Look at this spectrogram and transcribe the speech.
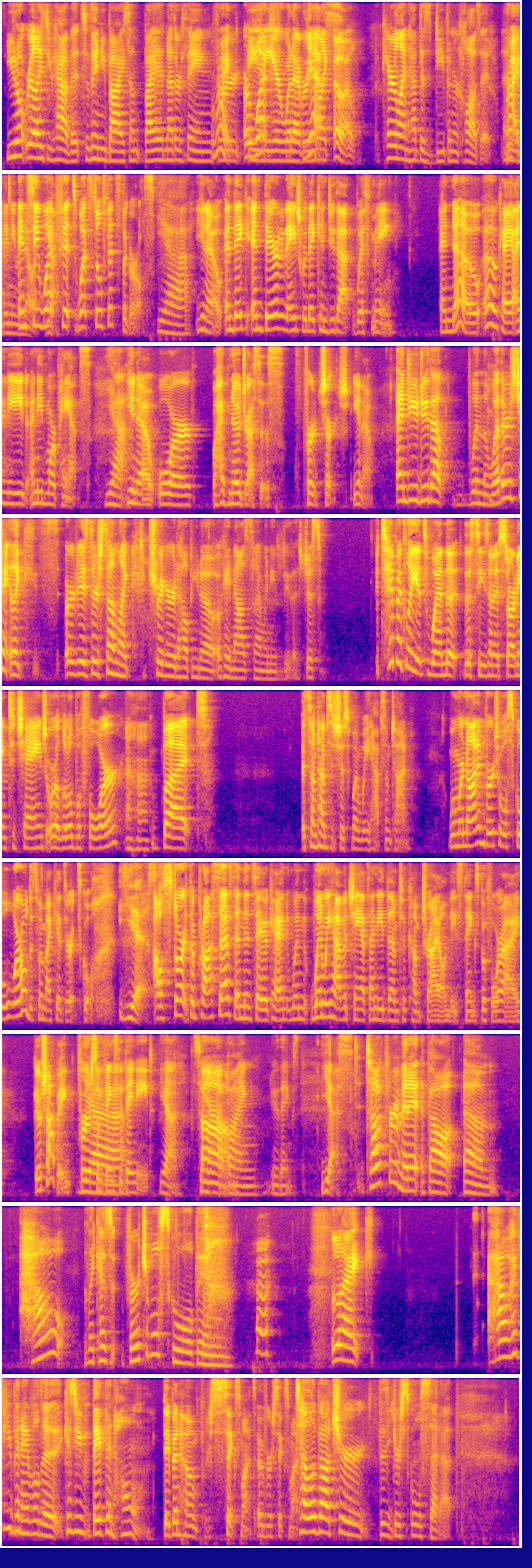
You don't realize you have it, so then you buy some buy another thing for Right. or Or what- Annie or whatever, and you're like, oh, Caroline had this deep in her closet, and I didn't even and see it. what yeah. fits what still fits the girls. Yeah, you know and they and they're at an age where they can do that with me and know oh, okay i need i need more pants yeah. you know or i have no dresses for church you know and do you do that when the weather is changing? Like, or is there some like trigger to help you know? Okay, now's the time we need to do this. Just typically it's when the the season is starting to change or a little before uh-huh. but sometimes it's just when we have some time when we're not in virtual school world it's when my kids are at school. Yes, i'll start the process and then say okay and when when we have a chance i need them to come try on these things before i go shopping for some things that they need. Yeah. So you're not Um, buying new things. yes. Talk for a minute about um, how like has virtual school been like how have you been able to because you they've been home they've been home for six months over six months tell about your the, your school setup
